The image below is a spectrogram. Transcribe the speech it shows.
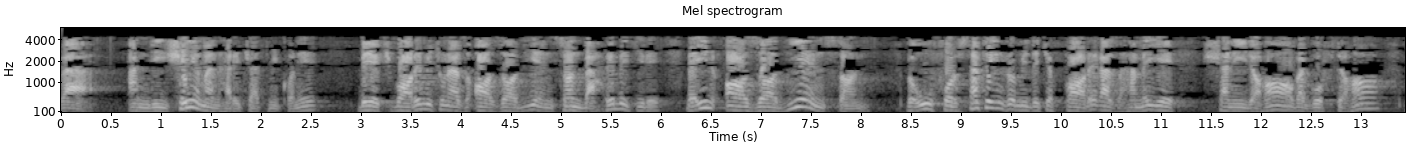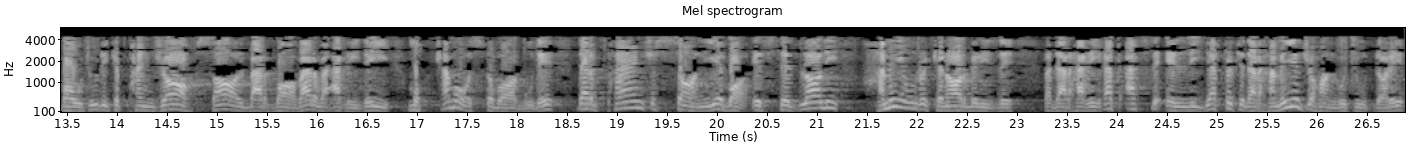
و اندیشه من حرکت می‌کنه به یک باره می‌تونه از آزادی انسان بهره بگیره. و این آزادی انسان به او فرصت این رو میده که فارغ از همه شنیده ها و گفته ها با وجودی که پنجاه سال بر باور و عقیده محکم و استوار بوده در پنج ثانیه با استدلالی همه اون رو کنار بریزه و در حقیقت اصل علیت رو که در همه جهان وجود داره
